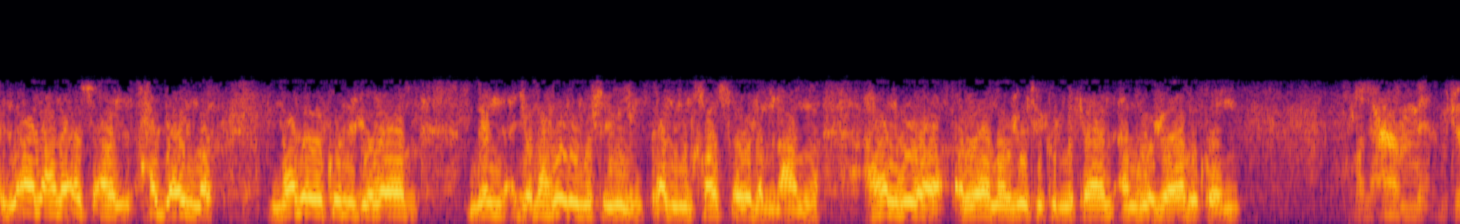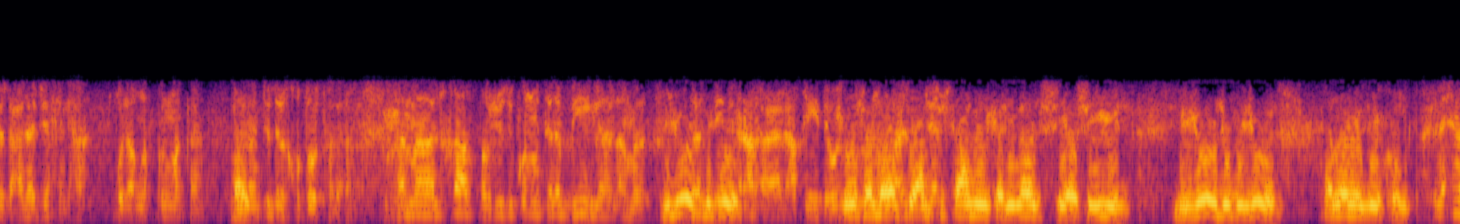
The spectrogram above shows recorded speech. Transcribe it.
الآن أنا أسأل حد علمك ماذا يكون الجواب؟ من جماهير المسلمين كانوا من خاصة ولا من عامة؟ هل هو الله موجود في كل مكان أم هو جوابكم؟ والعامة بجوز على جهلها. تقول الله في كل مكان. طيب. أن تدرك خطورتها بقى. أما الخاصة بجوز يكون متنبهين لها الأمر. بجوز بجوز الع- العقيدة. شوف ويقولون الله أنت عم تستعمل كلمات السياسيين. بجوز وبجوز الله يهديكم. نحن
